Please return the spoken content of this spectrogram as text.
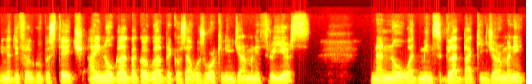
in a different group stage. I know Gladbach quite well because I was working in Germany three years. And I know what means Gladbach in Germany,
